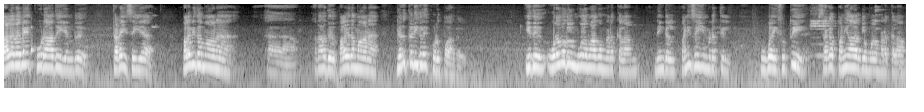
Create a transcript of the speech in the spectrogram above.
வளரவே கூடாது என்று தடை செய்ய பலவிதமான அதாவது பலவிதமான நெருக்கடிகளை கொடுப்பார்கள். இது உறவுகள் மூலமாகவும் நடக்கலாம். நீங்கள் பணி செய்யும் இடத்தில் உங்களை சுற்றி சக பணியாளர்கள் மூலம் நடக்கலாம்.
